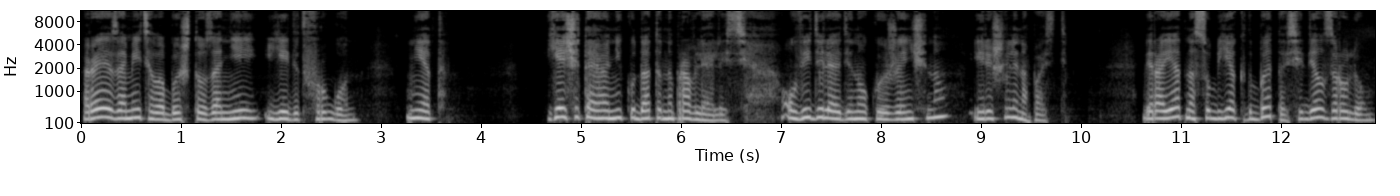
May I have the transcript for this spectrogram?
Рэя заметила бы, что за ней едет фургон. «Нет. Я считаю, они куда-то направлялись. Увидели одинокую женщину и решили напасть. Вероятно, субъект Бета сидел за рулем.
